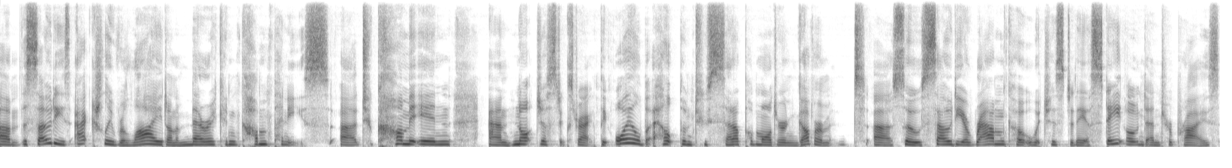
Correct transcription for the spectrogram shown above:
um, the Saudis actually relied on American companies uh, to come in and not just extract the oil, but help them to set up a modern government. Uh, so Saudi Aramco, which is today a state-owned enterprise,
